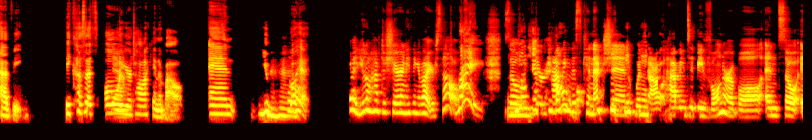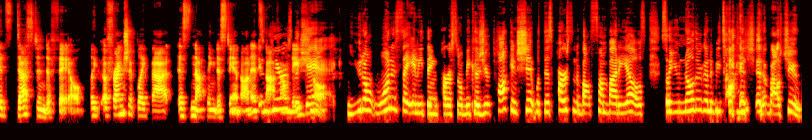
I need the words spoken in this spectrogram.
heavy because that's all yeah. you're talking about. And you mm-hmm. go ahead yeah, you don't have to share anything about yourself. Right. So you are having this connection without having to be vulnerable. And so it's destined to fail. Like a friendship like that is nothing to stand on. It's and not foundational. You don't want to say anything personal because you're talking shit with this person about somebody else. So you know they're going to be talking shit about you.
